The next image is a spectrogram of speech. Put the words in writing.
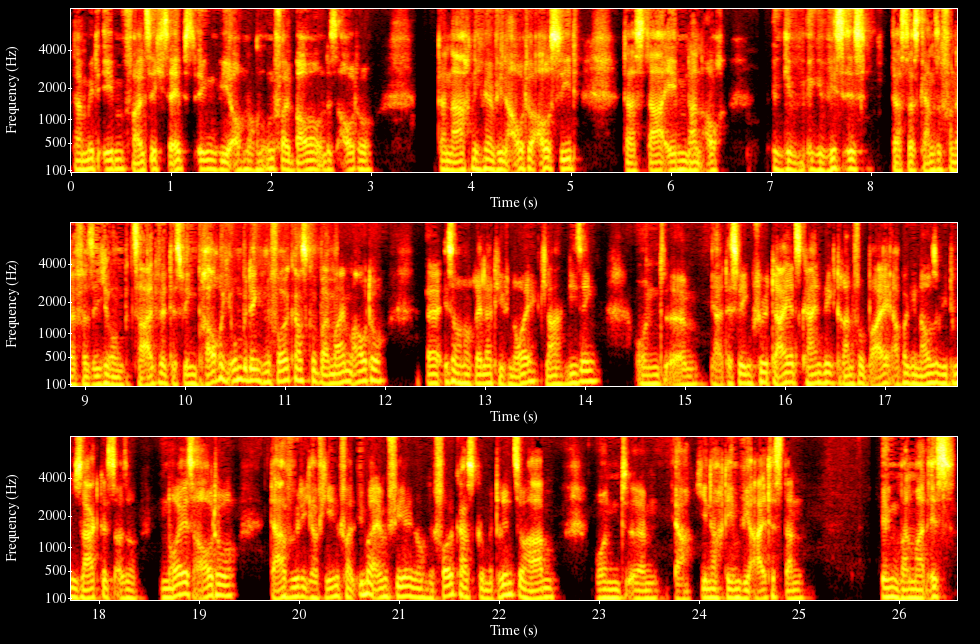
damit eben, falls ich selbst irgendwie auch noch einen Unfall baue und das Auto danach nicht mehr wie ein Auto aussieht, dass da eben dann auch gewiss ist, dass das Ganze von der Versicherung bezahlt wird. Deswegen brauche ich unbedingt eine Vollkasko bei meinem Auto. Äh, ist auch noch relativ neu, klar, Leasing. Und ähm, ja, deswegen führt da jetzt kein Weg dran vorbei. Aber genauso wie du sagtest, also neues Auto, da würde ich auf jeden Fall immer empfehlen, noch eine Vollkasko mit drin zu haben. Und ähm, ja, je nachdem, wie alt es dann irgendwann mal ist,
